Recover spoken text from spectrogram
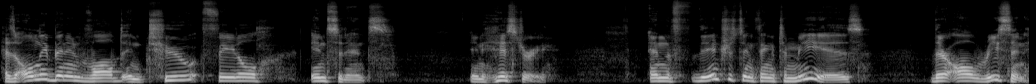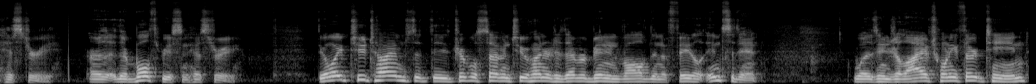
has only been involved in two fatal incidents in history. And the, the interesting thing to me is they're all recent history, or they're both recent history. The only two times that the 777 200 has ever been involved in a fatal incident was in July of 2013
